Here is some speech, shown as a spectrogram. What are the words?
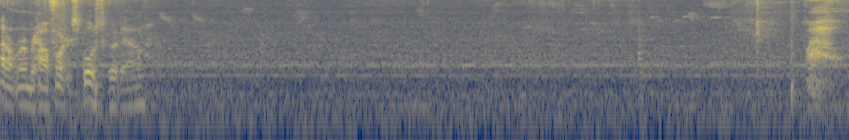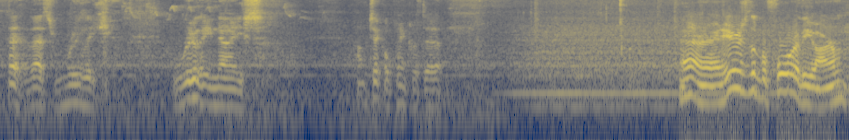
I don't remember how far it's supposed to go down. Wow, that, that's really, really nice. I'm tickled pink with that. Alright, here's the before of the arm.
